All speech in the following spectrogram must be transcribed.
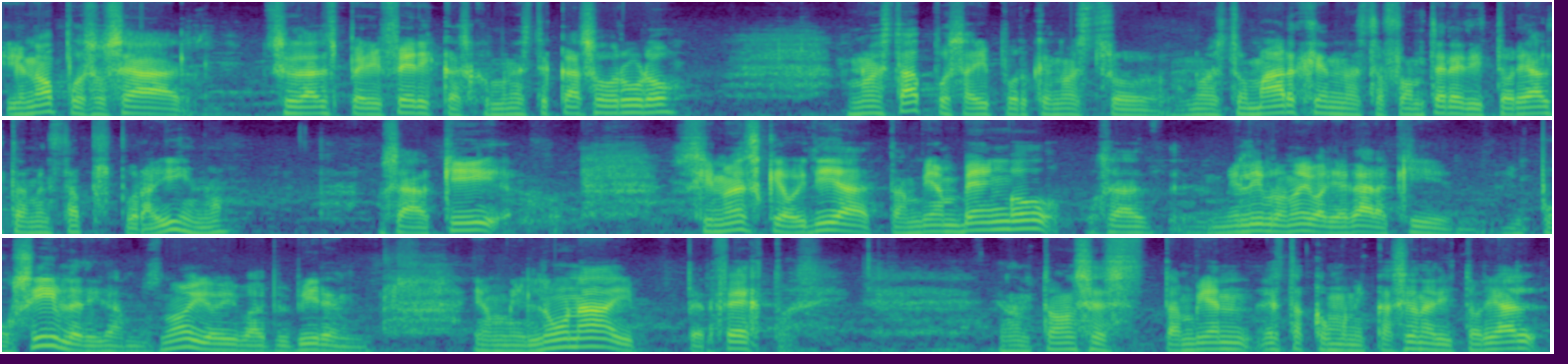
y no, pues, o sea, ciudades periféricas, como en este caso Oruro, no está pues ahí porque nuestro, nuestro margen, nuestra frontera editorial también está pues por ahí, ¿no? O sea, aquí, si no es que hoy día también vengo, o sea, mi libro no iba a llegar aquí, imposible, digamos, ¿no? Yo iba a vivir en, en mi luna y perfecto, así. Entonces, también esta comunicación editorial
